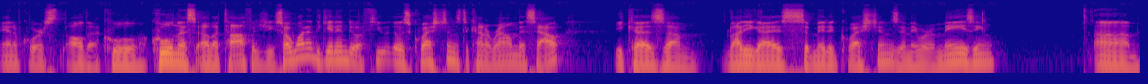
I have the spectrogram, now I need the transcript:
and of course all the cool coolness of autophagy. So I wanted to get into a few of those questions to kind of round this out because um, a lot of you guys submitted questions and they were amazing. Um,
